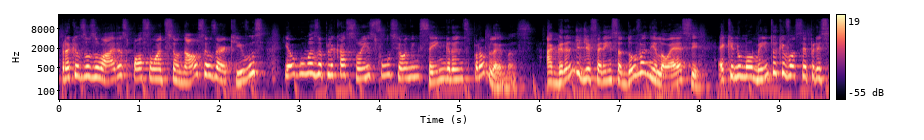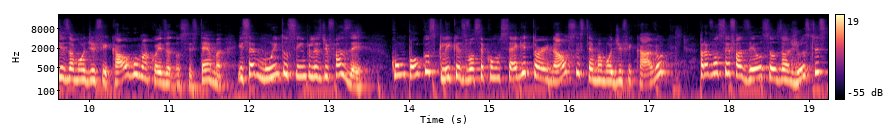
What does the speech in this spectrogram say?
para que os usuários possam adicionar os seus arquivos e algumas aplicações funcionem sem grandes problemas. A grande diferença do Vanilla OS é que no momento que você precisa modificar alguma coisa no sistema, isso é muito simples de fazer. Com poucos cliques você consegue tornar o sistema modificável para você fazer os seus ajustes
